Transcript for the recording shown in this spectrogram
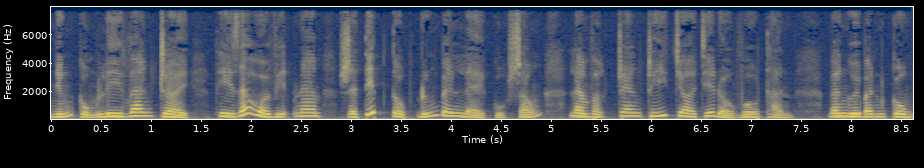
những cụm ly vang trời, thì giáo hội Việt Nam sẽ tiếp tục đứng bên lề cuộc sống, làm vật trang trí cho chế độ vô thành và người bần cùng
